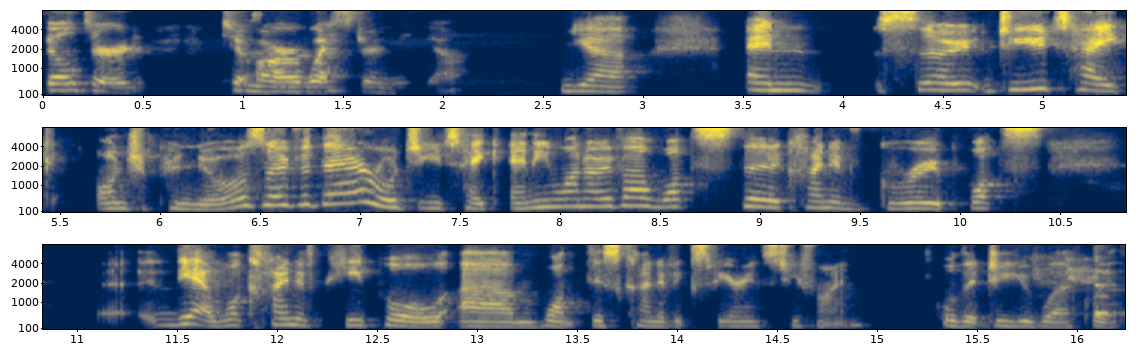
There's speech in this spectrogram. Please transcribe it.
filtered to mm. our Western media. Yeah. And so do you take entrepreneurs over there or do you take anyone over? What's the kind of group? What's, yeah, what kind of people um, want this kind of experience do you find or that do you work with?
